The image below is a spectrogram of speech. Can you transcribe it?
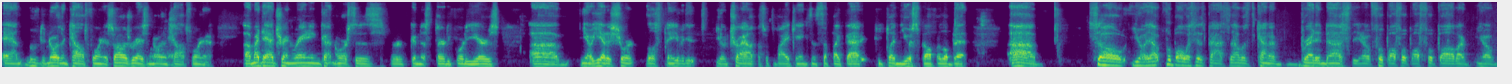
and moved to Northern California. So I was raised in Northern California. Uh, my dad trained reining, cutting horses for goodness, 30, 40 years. Um, you know, he had a short little stint, you know, tryouts with the Vikings and stuff like that. He played in the USFL for a little bit. Um, so, you know, that football was his path. So that was kind of bred into us, you know, football, football, football. My, you know,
